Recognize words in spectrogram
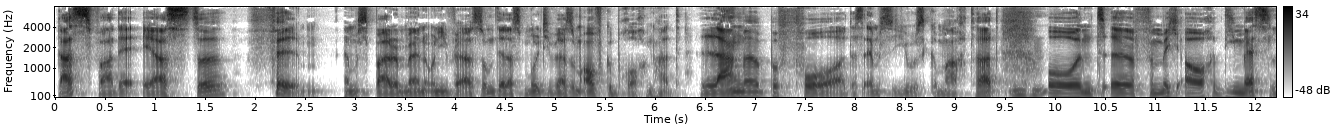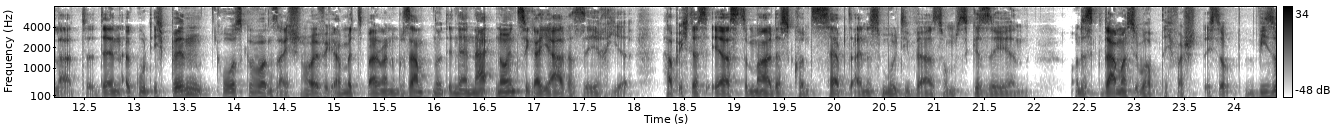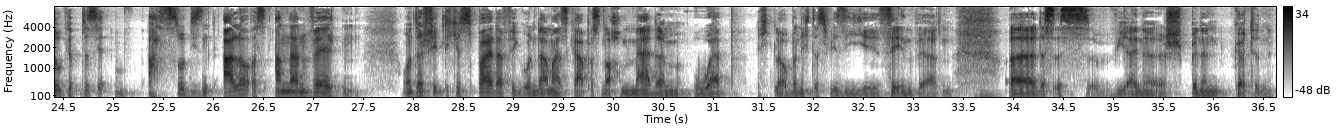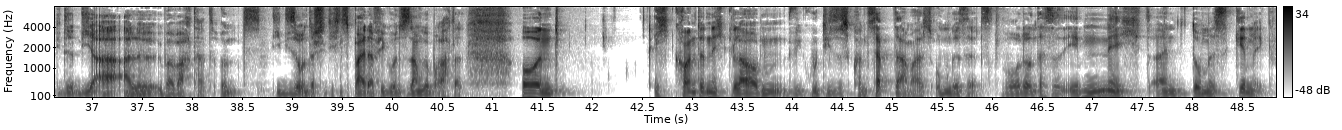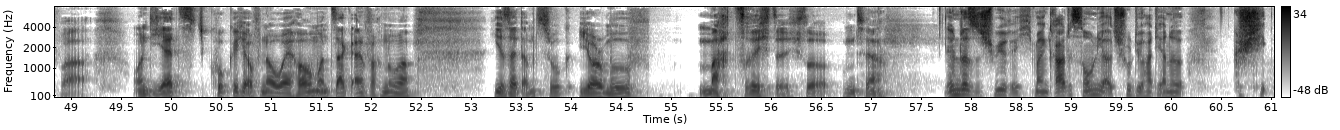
das war der erste Film im Spider-Man-Universum, der das Multiversum aufgebrochen hat. Lange bevor das MCU es gemacht hat. Mhm. Und äh, für mich auch die Messlatte. Denn äh, gut, ich bin groß geworden, sage ich schon häufiger, mit Spider-Man im Gesamten. Und in der 90er-Jahre-Serie habe ich das erste Mal das Konzept eines Multiversums gesehen. Und es damals überhaupt nicht verstehe. Ich so, wieso gibt es ja, ach so, die sind alle aus anderen Welten. Unterschiedliche Spider-Figuren. Damals gab es noch Madame Web ich glaube nicht, dass wir sie je sehen werden. Äh, das ist wie eine Spinnengöttin, die, die alle überwacht hat und die diese unterschiedlichen Spider-Figuren zusammengebracht hat. Und ich konnte nicht glauben, wie gut dieses Konzept damals umgesetzt wurde und dass es eben nicht ein dummes Gimmick war. Und jetzt gucke ich auf No Way Home und sag einfach nur, ihr seid am Zug, your move, macht's richtig. So, und ja. Und das ist schwierig. Ich meine, gerade Sony als Studio hat ja eine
